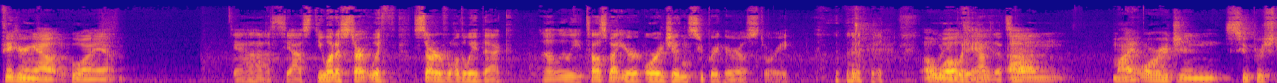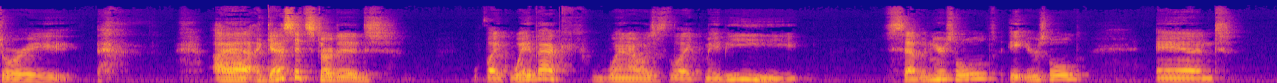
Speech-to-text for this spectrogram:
figuring out who I am. Yes, yes. Do you want to start with start of all the way back, uh, Lilly? Tell us about your origin superhero story. Oh well, what- okay. how did that start? um, my origin super story. I, I guess it started like way back when I was like maybe seven years old, eight years old, and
